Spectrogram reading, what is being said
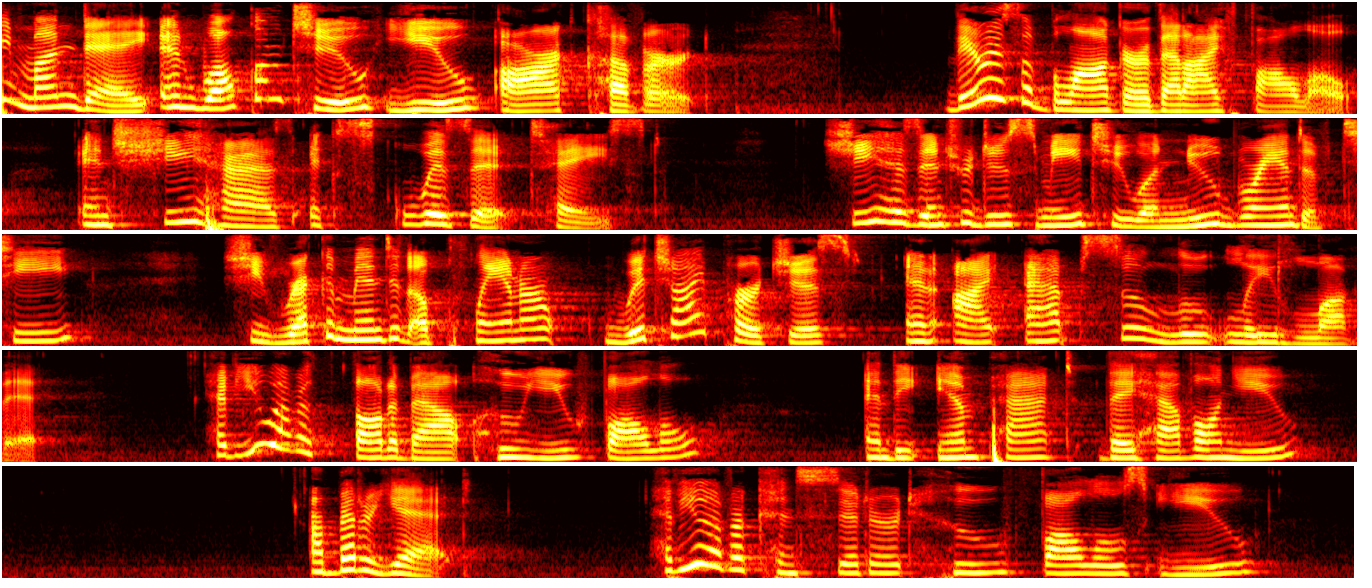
Monday, and welcome to You Are Covered. There is a blogger that I follow, and she has exquisite taste. She has introduced me to a new brand of tea. She recommended a planner, which I purchased, and I absolutely love it. Have you ever thought about who you follow and the impact they have on you? Or better yet, have you ever considered who follows you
